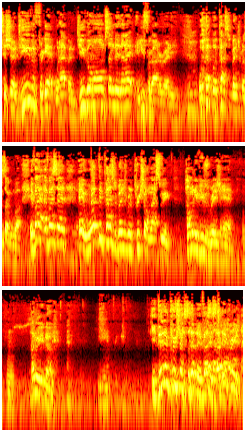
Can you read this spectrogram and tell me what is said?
to share? Do you even forget what happened? Do you go home Sunday night and you forgot already what, what Pastor Benjamin was talking about? If I if I said, hey, what did Pastor Benjamin preach on last week? How many of you would raise your hand? How many of you know? You can't forget. He didn't preach on Sonny. Pastor Sunday preached.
